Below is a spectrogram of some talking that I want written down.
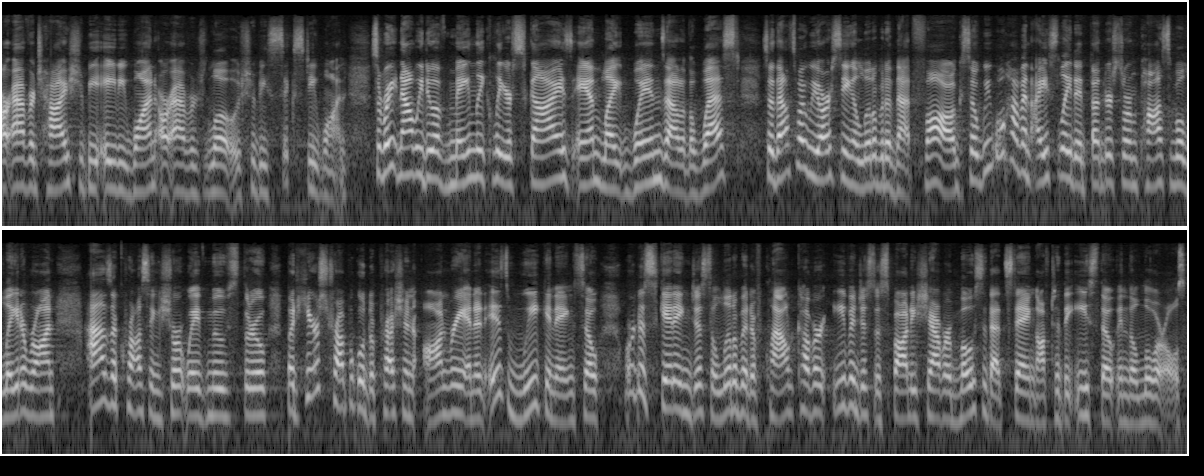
Our average high should be 81, our average low should be 61. So right now, we do have mainly clear skies and light winds out of the west, so that's why we are seeing a little bit of that fog. So we will have an isolated thunderstorm possible later on as a crossing shortwave moves through. But here's Tropical Depression Henri, and it is weakening. So we're just getting just a little bit of cloud cover, even just a spotty shower. Most of that staying off to the east, though, in the Laurels.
